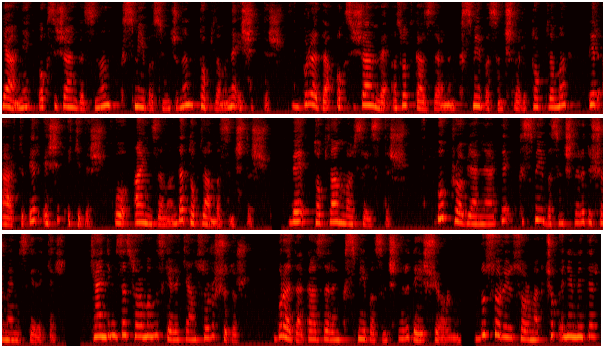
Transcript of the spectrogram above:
yani oksijen gazının kısmi basıncının toplamına eşittir. Burada oksijen ve azot gazlarının kısmi basınçları toplamı 1 artı 1 eşit 2'dir. Bu aynı zamanda toplam basınçtır ve toplam mol sayısıdır. Bu problemlerde kısmi basınçları düşünmemiz gerekir. Kendimize sormamız gereken soru şudur. Burada gazların kısmi basınçları değişiyor mu? Bu soruyu sormak çok önemlidir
